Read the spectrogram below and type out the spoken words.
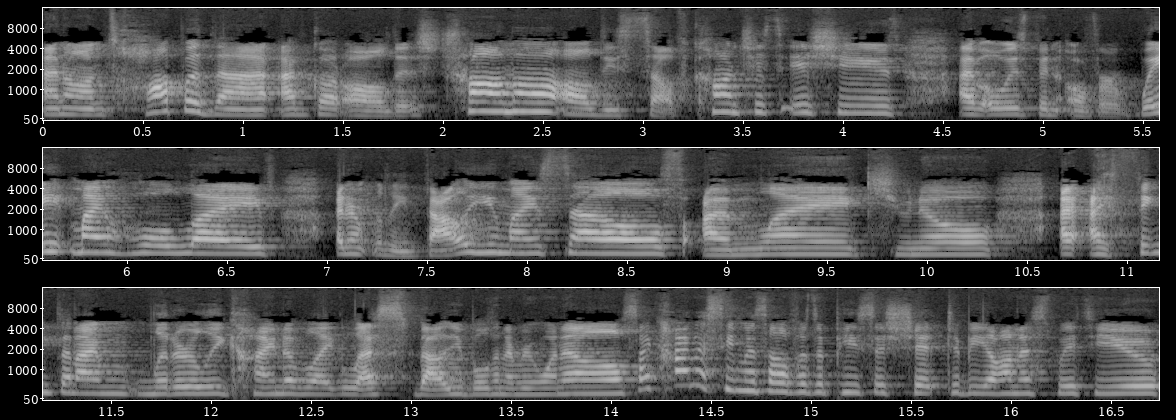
And on top of that, I've got all this trauma, all these self conscious issues. I've always been overweight my whole life. I don't really value myself. I'm like, you know, I, I think that I'm literally kind of like less valuable than everyone else. I kind of see myself as a piece of shit, to be honest with you.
